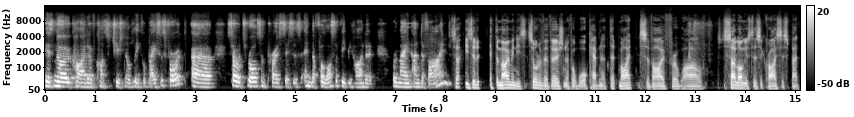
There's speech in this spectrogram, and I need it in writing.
There's no kind of constitutional legal basis for it. Uh, so its roles and processes and the philosophy behind it remain undefined. So is it at the moment is sort of a version of a war cabinet that might survive for a while so long as there's a crisis but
